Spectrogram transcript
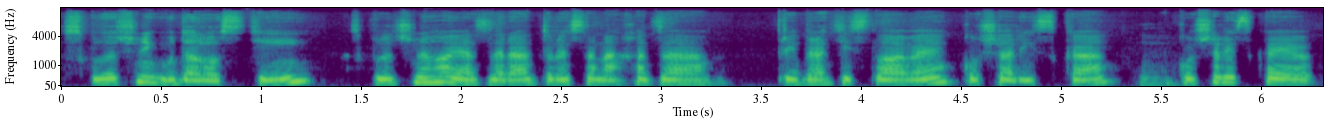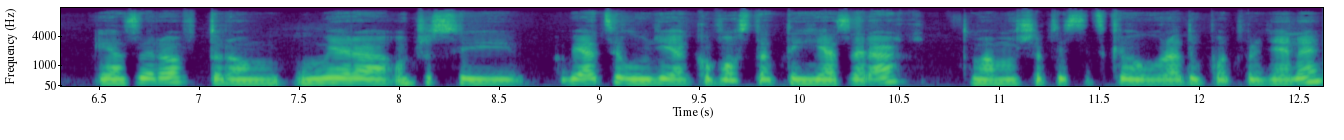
skutočných udalostí, skutočného jazera, ktoré sa nachádza pri Bratislave, Košariska. Mhm. Košariska je jazero, v ktorom umiera o čosi viacej ľudí ako v ostatných jazerách. To mám od štatistického úradu potvrdené.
